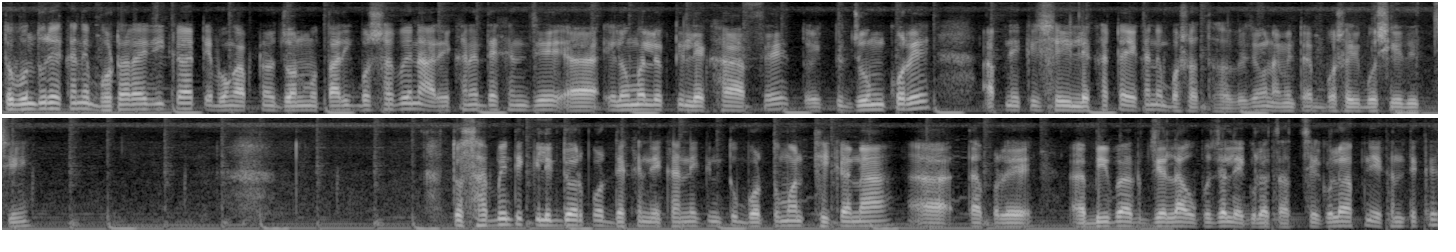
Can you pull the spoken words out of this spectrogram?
তো বন্ধুরা এখানে ভোটার আইডি কার্ড এবং আপনার জন্ম তারিখ বসাবেন। আর এখানে দেখেন যে এলোমেলো একটি লেখা আছে। তো একটু জুম করে আপনি কি সেই লেখাটা এখানে বসাতে হবে। যেমন আমি এটা বসাই, বসিয়ে দিচ্ছি। তো সাবমিটে ক্লিক দেওয়ার পর দেখেন এখানে কিন্তু বর্তমান ঠিকানা তারপরে বিভাগ, জেলা, উপজেলা এগুলো চাচ্ছে। এগুলো আপনি এখান থেকে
